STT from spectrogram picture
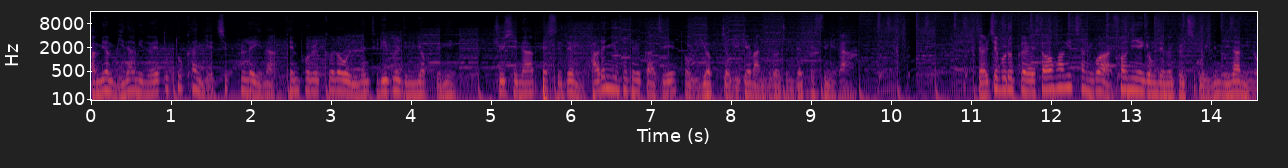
반면 미나미노의 똑똑한 예측 플레이나 템포를 끌어올리는 드리블 능력 등이 슛이나 패스 등 다른 요소들까지 더 위협적이게 만들어준 듯 했습니다. 잘츠부르크에서 황희찬과 선의의 경쟁을 펼치고 있는 미나미노.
